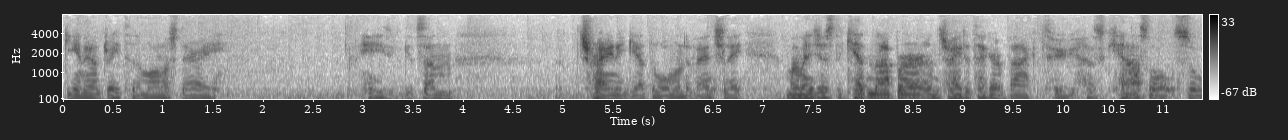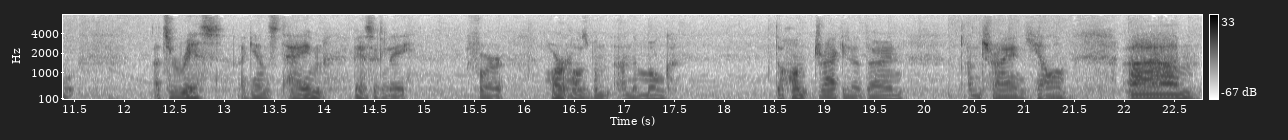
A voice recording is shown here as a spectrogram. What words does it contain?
gain entry to the monastery. He gets in trying to get the woman eventually manages to kidnap her and try to take her back to his castle so it's a race against time, basically, for her husband and the monk to hunt Dracula down and try and kill him. Um,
